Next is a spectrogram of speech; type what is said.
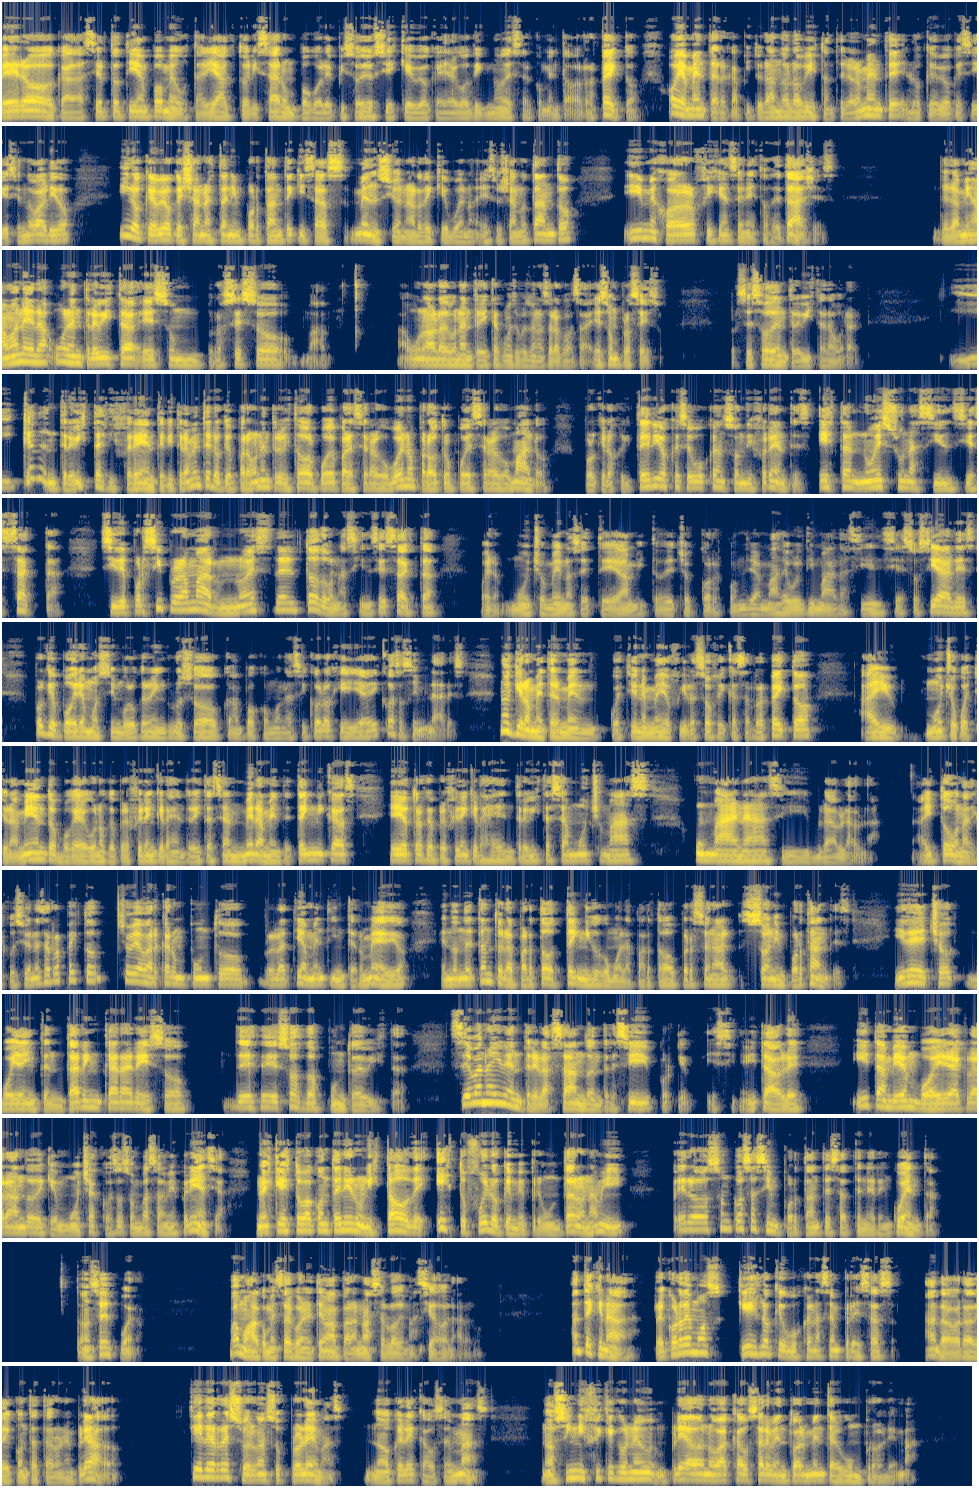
pero cada cierto tiempo me gustaría actualizar un poco el episodio si es que veo que hay algo digno de ser comentado al respecto. Obviamente recapitulando lo visto anteriormente, lo que veo que sigue siendo válido, y lo que veo que ya no es tan importante quizás mencionar de que bueno, eso ya no tanto, y mejor fíjense en estos detalles. De la misma manera, una entrevista es un proceso, uno habla de una entrevista como si fuese una sola cosa, es un proceso, proceso de entrevista laboral. Y cada entrevista es diferente. Literalmente lo que para un entrevistador puede parecer algo bueno, para otro puede ser algo malo, porque los criterios que se buscan son diferentes. Esta no es una ciencia exacta. Si de por sí programar no es del todo una ciencia exacta, bueno, mucho menos este ámbito. De hecho, correspondría más de última a las ciencias sociales, porque podríamos involucrar incluso campos como la psicología y cosas similares. No quiero meterme en cuestiones medio filosóficas al respecto. Hay mucho cuestionamiento, porque hay algunos que prefieren que las entrevistas sean meramente técnicas y hay otros que prefieren que las entrevistas sean mucho más humanas y bla bla bla. Hay toda una discusión a ese respecto. Yo voy a marcar un punto relativamente intermedio en donde tanto el apartado técnico como el apartado personal son importantes. Y de hecho voy a intentar encarar eso desde esos dos puntos de vista. Se van a ir entrelazando entre sí porque es inevitable, y también voy a ir aclarando de que muchas cosas son basadas en mi experiencia. No es que esto va a contener un listado de esto fue lo que me preguntaron a mí, pero son cosas importantes a tener en cuenta. Entonces, bueno, vamos a comenzar con el tema para no hacerlo demasiado largo. Antes que nada, recordemos qué es lo que buscan las empresas a la hora de contratar a un empleado. Que le resuelvan sus problemas, no que le causen más no significa que un empleado no va a causar eventualmente algún problema.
